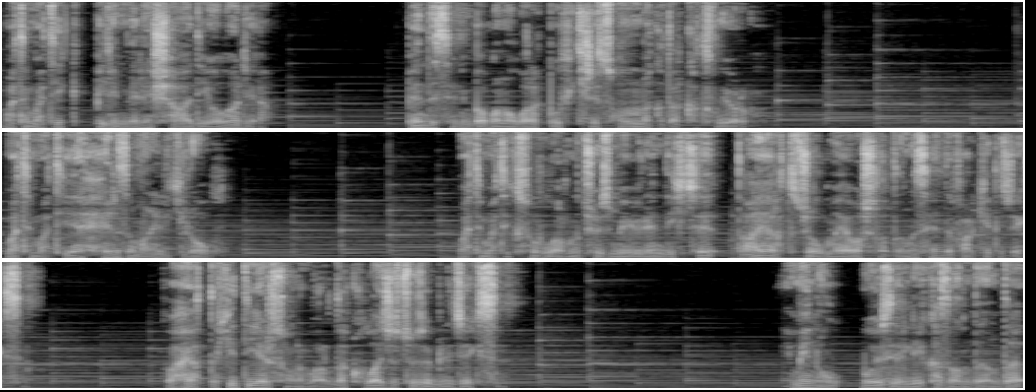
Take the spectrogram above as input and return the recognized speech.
Matematik bilimlerin şaha diyorlar ya. Ben de senin baban olarak bu fikre sonuna kadar katılıyorum. Matematiğe her zaman ilgili ol. Matematik sorularını çözmeyi öğrendikçe daha yaratıcı olmaya başladığını sen de fark edeceksin. Ve hayattaki diğer sorunları da kolayca çözebileceksin. Emin ol bu özelliği kazandığında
